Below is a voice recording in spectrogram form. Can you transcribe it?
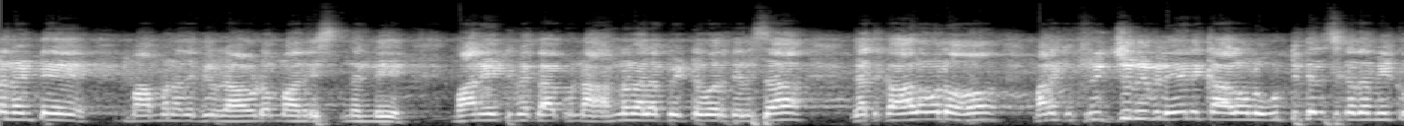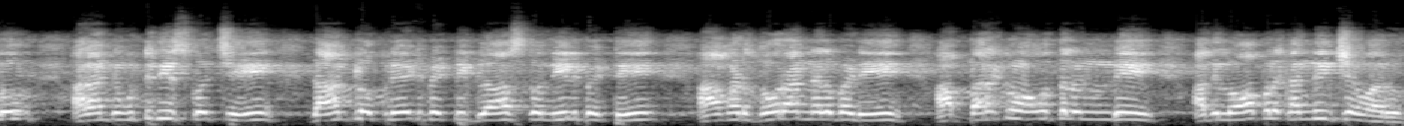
ఉన్నానంటే మా అమ్మ నా దగ్గర రావడం మానేస్తుందండి మానేయటమే కాకుండా అన్నం ఎలా పెట్టేవారు తెలుసా? గత కాలంలో మనకి ఫ్రిడ్జులు ఇవి లేని కాలంలో ఉట్టి తెలుసు కదా మీకు? అలాంటి ఉట్టి తీసుకొచ్చి దాంట్లో ప్లేట్ పెట్టి గ్లాస్తో నీళ్ళు పెట్టి ఆమెడ దూరాన్ని నిలబడి ఆ బరకం అవతల నుండి అది లోపలికి అందించేవారు.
